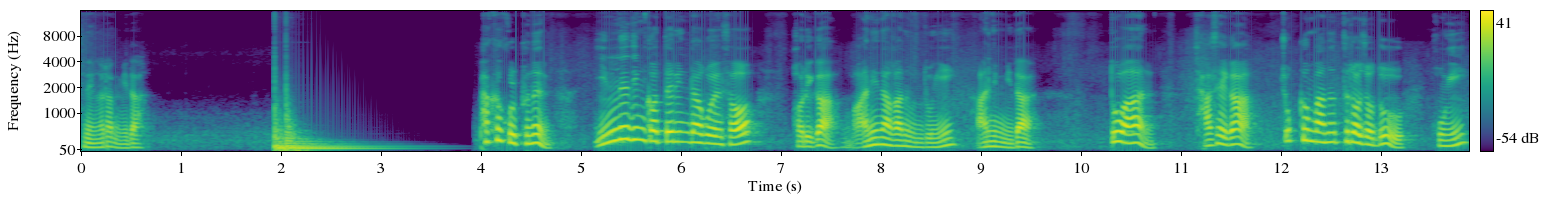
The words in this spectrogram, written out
진행을 합니다. 파크 골프는 있는 힘껏 때린다고 해서 거리가 많이 나가는 운동이 아닙니다. 또한 자세가 조금만 흐트러져도 공이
